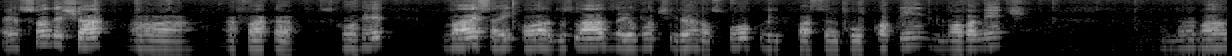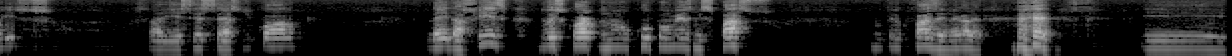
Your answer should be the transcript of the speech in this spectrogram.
Aí é só deixar a, a faca escorrer. Vai sair cola dos lados, aí eu vou tirando aos poucos e passando por copinho novamente normal isso. Sair esse excesso de cola. Lei da física, dois corpos não ocupam o mesmo espaço. Não tem o que fazer, né, galera? e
